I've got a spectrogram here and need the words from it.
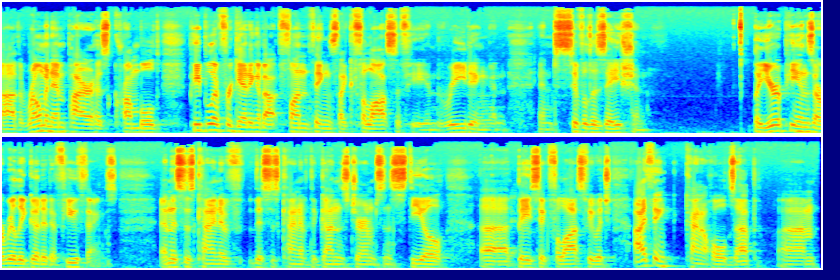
Uh, the Roman Empire has crumbled. People are forgetting about fun things like philosophy and reading and, and civilization. But Europeans are really good at a few things, and this is kind of this is kind of the guns, germs, and steel uh, basic philosophy, which I think kind of holds up. Um,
